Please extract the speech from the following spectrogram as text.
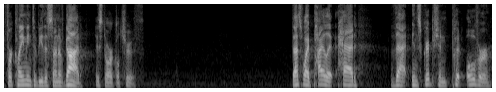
for claiming to be the Son of God. Historical truth. That's why Pilate had that inscription put over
